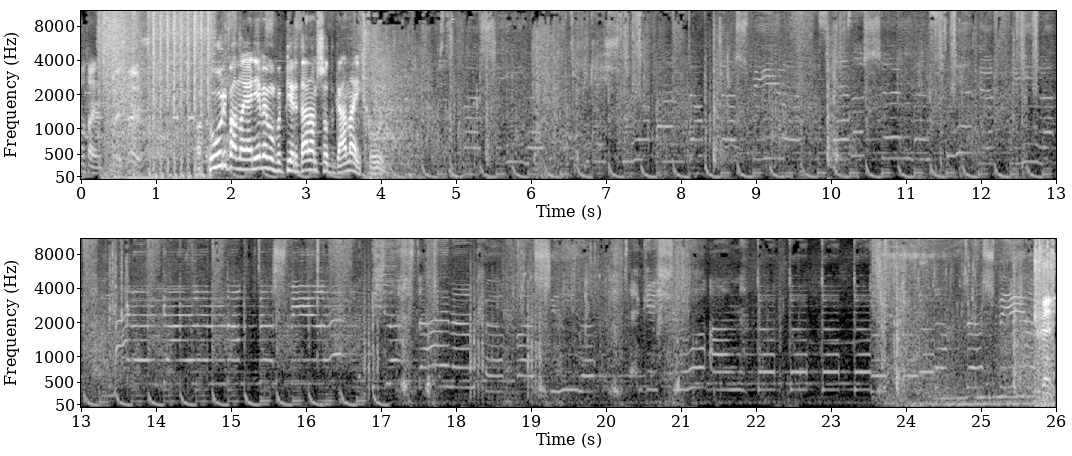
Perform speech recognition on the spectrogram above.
Tutaj jest, tu jest, tu jest. O kurwa, no ja nie wiem, wypierdalam shotguna i chuj. Pięć.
